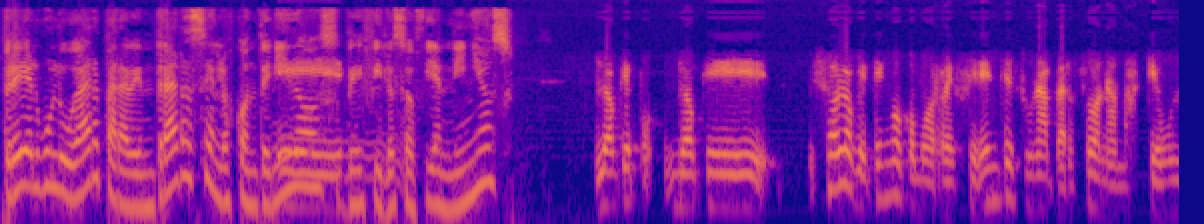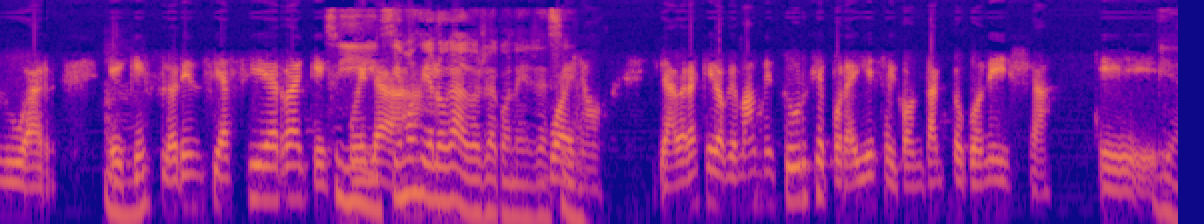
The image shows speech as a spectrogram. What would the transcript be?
pero ¿hay algún lugar para adentrarse en los contenidos eh, de filosofía en niños? Lo que, lo que yo lo que tengo como referente es una persona más que un lugar, que es Florencia Sierra, que sí, fue la... Sí, hemos dialogado ya con ella. Bueno, la verdad es que lo que más me surge por ahí es el contacto con ella. Eh,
